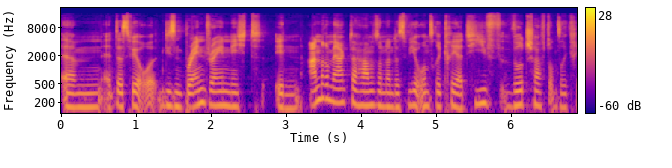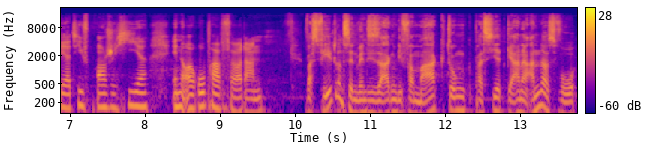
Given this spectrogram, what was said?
ähm, dass wir diesen Brain Drain nicht in andere Märkte haben, sondern dass wir unsere Kreativwirtschaft, unsere Kreativbranche hier in Europa fördern. Was fehlt uns denn, wenn Sie sagen, die Vermarktung passiert gerne anderswo?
